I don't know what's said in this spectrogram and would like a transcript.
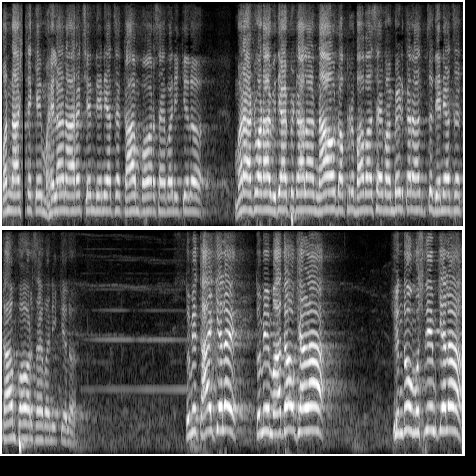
पन्नास टक्के महिलांना आरक्षण देण्याचं काम पवार साहेबांनी केलं. मराठवाडा विद्यापीठाला नाव डॉक्टर बाबासाहेब आंबेडकरांचं देण्याचं काम पवार साहेबांनी केलं. तुम्ही काय केलंय? तुम्ही माधव खेळला. हिंदू मुस्लिम केलं.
